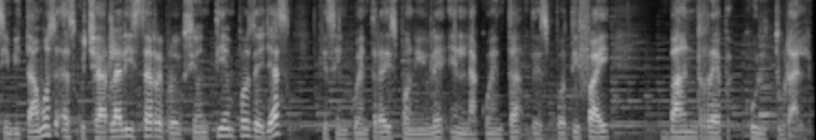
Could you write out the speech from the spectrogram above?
Les invitamos a escuchar la lista de reproducción Tiempos de Jazz que se encuentra disponible en la cuenta de Spotify Rep Cultural.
